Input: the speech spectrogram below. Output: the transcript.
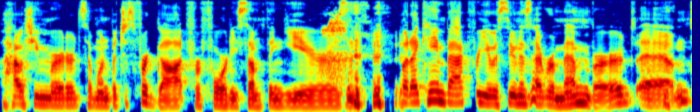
how she murdered someone but just forgot for 40 something years and but I came back for you as soon as I remembered, and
